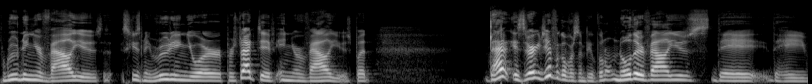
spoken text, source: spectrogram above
Rooting your values, excuse me, rooting your perspective in your values. But that is very difficult for some people. They don't know their values. They they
